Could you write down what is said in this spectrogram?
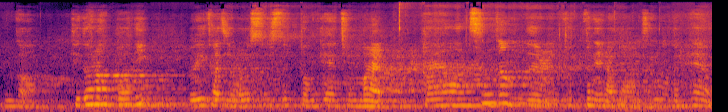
뭔가 뒤돌아보니 여기까지 올 수 있었던 게 정말 다양한 순간들 덕분이라고 생각을 해요.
